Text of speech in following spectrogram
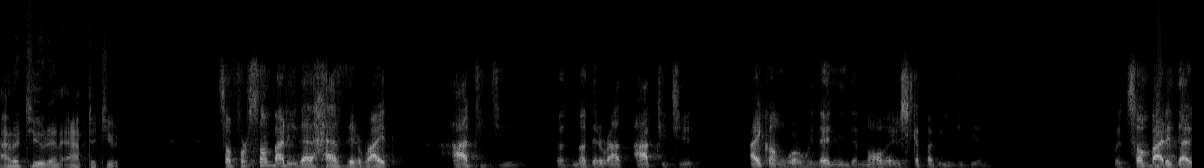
attitude and aptitude. So for somebody that has the right attitude but not the right aptitude i can work with them in the knowledge capability building but somebody that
